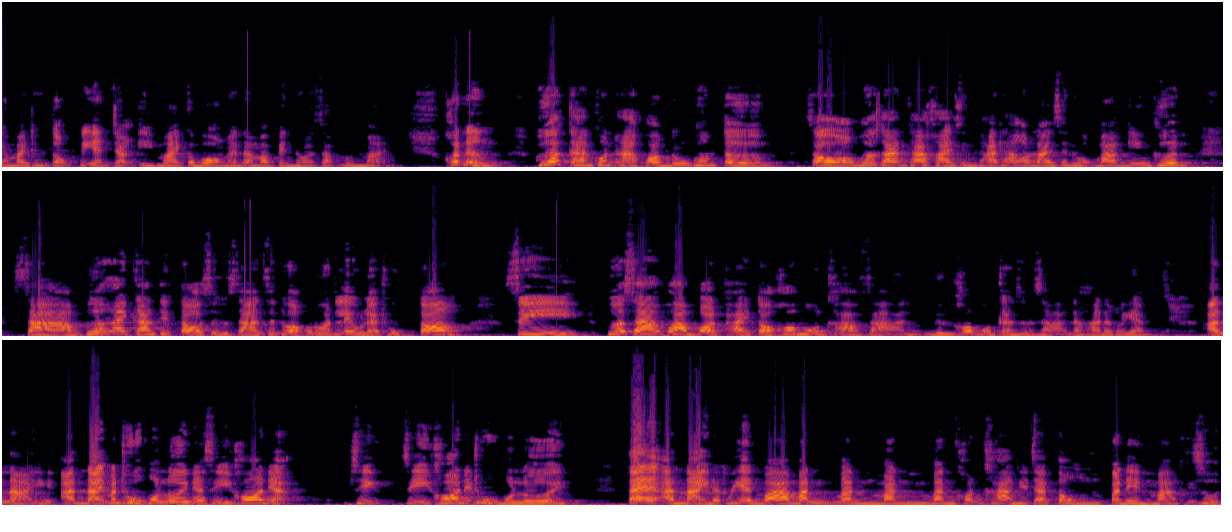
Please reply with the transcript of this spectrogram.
ทำไมถึงต้องเปลี่ยนจากอีไม้กระบองนั้นนะมาเป็นโทรศัพท์รุ่นใหม่ ข้อ 1 เพื่อการค้นหาความรู้เพิ่มเติม 2 เพื่อการค้าขายสินค้าทางออนไลน์สะดวกมากยิ่งขึ้น 3 เพื่อให้การติดต่อสื่อสารสะดวกรวดเร็วและถูกต้อง 4 เพื่อสร้างความปลอดภัยต่อข้อมูลข่าวสาร หรือข้อมูลการสื่อสารนะคะ นักเรียน อันไหนอันไหนมันถูกหมดเลยเนี่ยสี่ข้อเนี่ยสี่สี่ข้อนี่ถูกหมดเลย แต่อันไหนนักเรียนว่ามันมันมันมันค่อนข้างที่จะตรงประเด็นมากที่สุด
